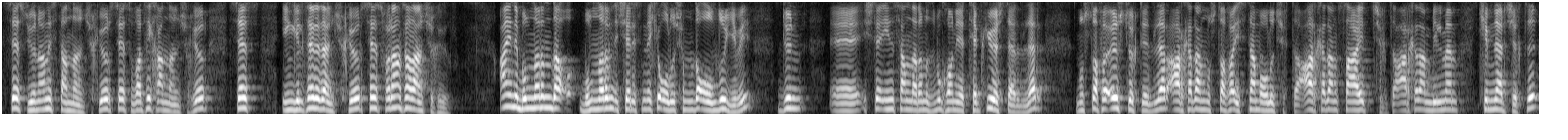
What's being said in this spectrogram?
ses Yunanistan'dan çıkıyor, ses Vatikan'dan çıkıyor, ses İngiltere'den çıkıyor, ses Fransa'dan çıkıyor. Aynı bunların da bunların içerisindeki oluşumda olduğu gibi dün e, işte insanlarımız bu konuya tepki gösterdiler. Mustafa Öztürk dediler. Arkadan Mustafa İslamoğlu çıktı. Arkadan Sait çıktı. Arkadan bilmem kimler çıktı.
